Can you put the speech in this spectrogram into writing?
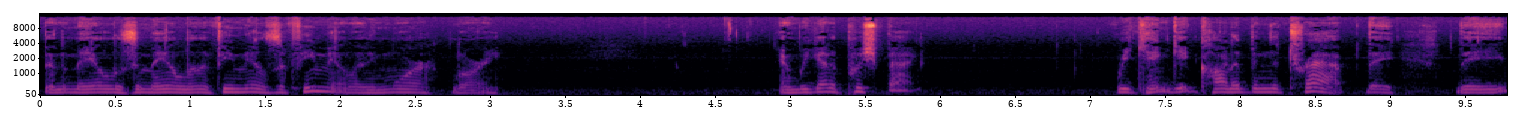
that a male is a male and a female is a female anymore, Lori. And we got to push back. We can't get caught up in the trap, the the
